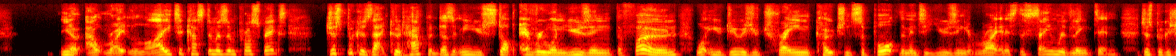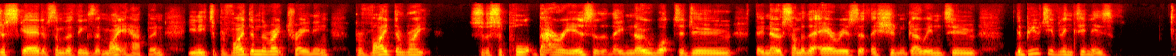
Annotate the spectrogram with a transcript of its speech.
you know, outright lie to customers and prospects just because that could happen doesn't mean you stop everyone using the phone. What you do is you train, coach, and support them into using it right. And it's the same with LinkedIn. Just because you're scared of some of the things that might happen, you need to provide them the right training, provide the right sort of support barriers so that they know what to do, they know some of the areas that they shouldn't go into. The beauty of LinkedIn is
